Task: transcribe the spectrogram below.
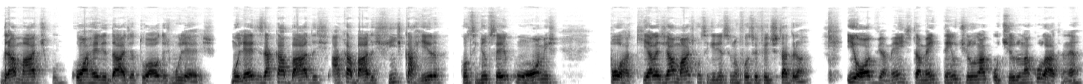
dramático com a realidade atual das mulheres. Mulheres acabadas, acabadas, fim de carreira, conseguindo sair com homens, porra, que elas jamais conseguiriam se não fosse o efeito Instagram. E, obviamente, também tem o tiro na, o tiro na culatra, né?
